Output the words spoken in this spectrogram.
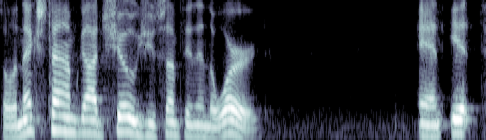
So the next time God shows you something in the Word and it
